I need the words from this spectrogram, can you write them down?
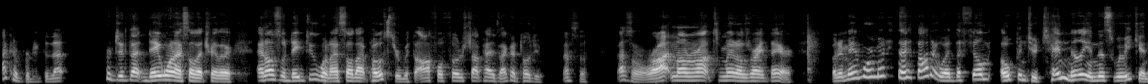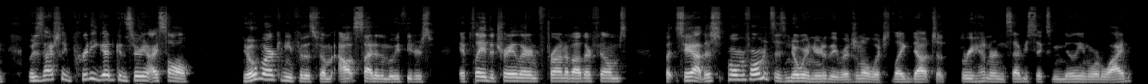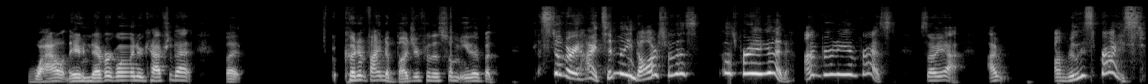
I could have predicted that. Predicted that day one I saw that trailer, and also day two when I saw that poster with the awful Photoshop heads. I could have told you that's a that's a rotten on Rotten Tomatoes right there. But it made more money than I thought it would. The film opened to 10 million this weekend, which is actually pretty good considering I saw no marketing for this film outside of the movie theaters. It played the trailer in front of other films. But so yeah, this poor performance is nowhere near the original, which legged out to 376 million worldwide. Wow, they're never going to capture that. But couldn't find a budget for this film either. But that's still very high. $10 million for this? That was pretty good. I'm pretty impressed. So yeah, I'm I'm really surprised.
